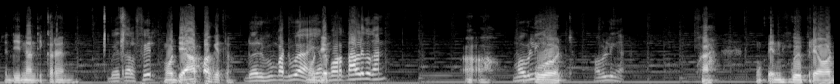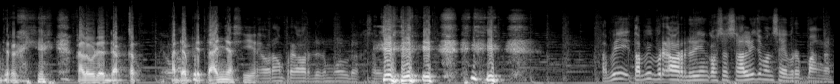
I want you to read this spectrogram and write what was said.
Jadi nanti keren nih. Battlefield? Mau di apa gitu? 2042 yang Model- portal itu kan? Oh, oh. mau beli mau beli nggak? Mungkin gue pre-order. Kalau udah deket Ya, ada orang- betanya sih ya. ya orang pre-order mulu udah kesel. Tapi tapi pre-order yang kau sesali cuma Cyberpunk kan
